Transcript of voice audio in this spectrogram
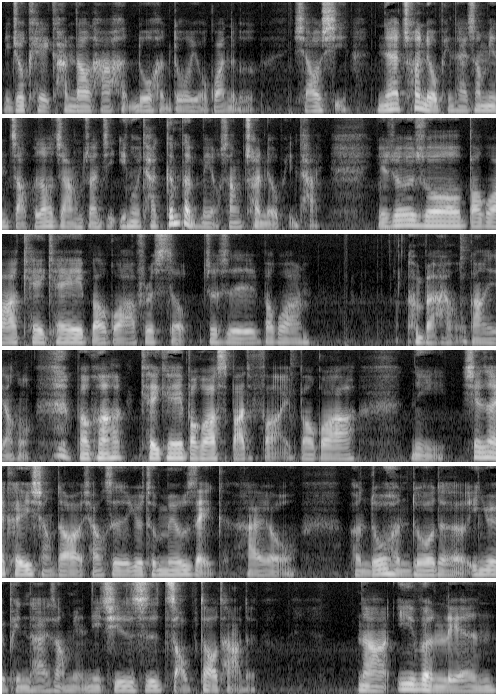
你就可以看到他很多很多有关的。消息，你在串流平台上面找不到这张专辑，因为它根本没有上串流平台。也就是说，包括 KK，包括 First，就是包括，不，我刚刚在讲什么？包括 KK，包括 Spotify，包括你现在可以想到像是 YouTube Music，还有很多很多的音乐平台上面，你其实是找不到它的。那 Even 连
